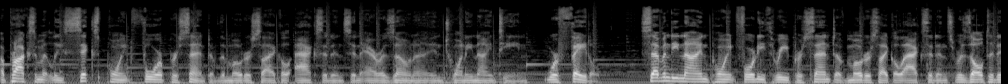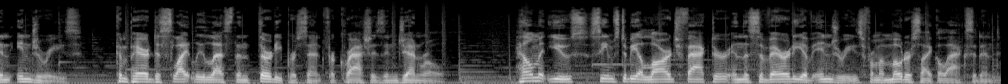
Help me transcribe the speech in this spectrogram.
Approximately 6.4% of the motorcycle accidents in Arizona in 2019 were fatal. 79.43% of motorcycle accidents resulted in injuries, compared to slightly less than 30% for crashes in general. Helmet use seems to be a large factor in the severity of injuries from a motorcycle accident.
